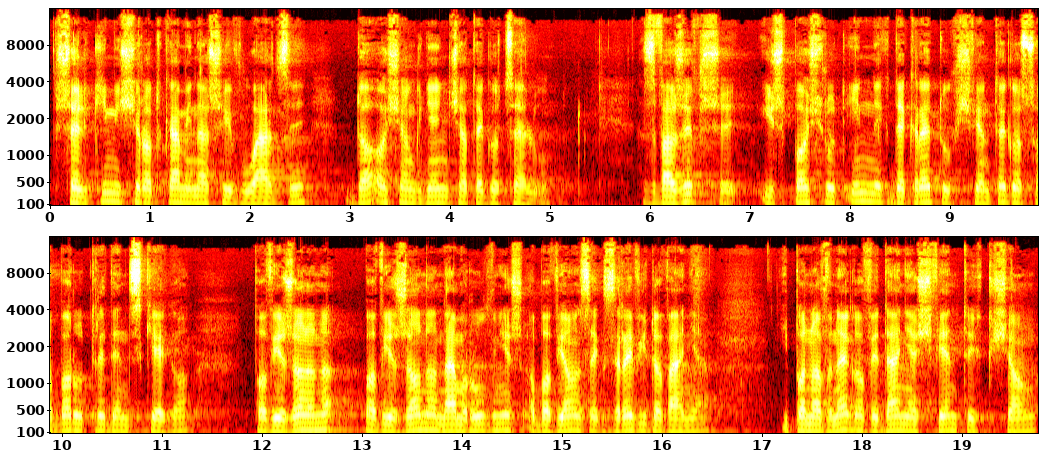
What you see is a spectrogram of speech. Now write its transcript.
wszelkimi środkami naszej władzy do osiągnięcia tego celu. Zważywszy, iż pośród innych dekretów Świętego Soboru Trydenckiego powierzono, powierzono nam również obowiązek zrewidowania i ponownego wydania świętych ksiąg,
